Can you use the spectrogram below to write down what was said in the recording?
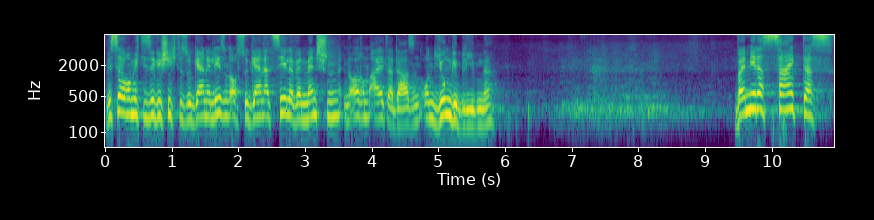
Wisst ihr, warum ich diese Geschichte so gerne lese und auch so gerne erzähle, wenn Menschen in eurem Alter da sind und Junggebliebene? Weil mir das zeigt, dass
